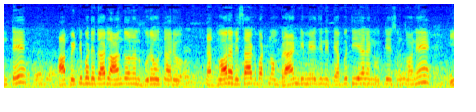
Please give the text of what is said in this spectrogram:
ఉంటే ఆ పెట్టుబడిదారులు ఆందోళనకు గురవుతారు. తద్వారా విశాఖపట్నం బ్రాండ్ ఇమేజ్ని దెబ్బతీయాలనే ఉద్దేశంతోనే ఈ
